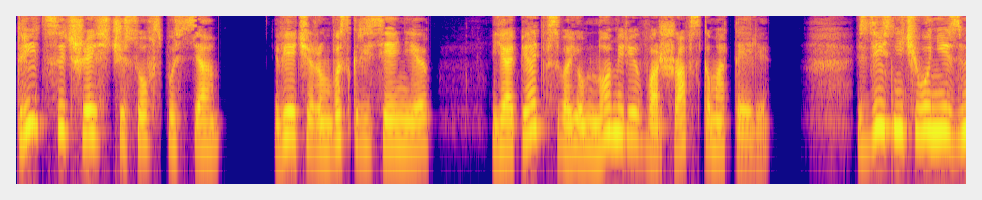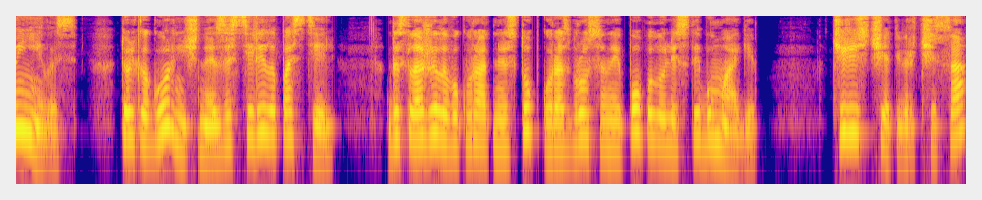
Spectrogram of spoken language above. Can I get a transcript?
36 часов спустя, вечером в воскресенье, я опять в своем номере в варшавском отеле. Здесь ничего не изменилось, только горничная застелила постель, да сложила в аккуратную стопку разбросанные по полу листы бумаги. Через четверть часа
